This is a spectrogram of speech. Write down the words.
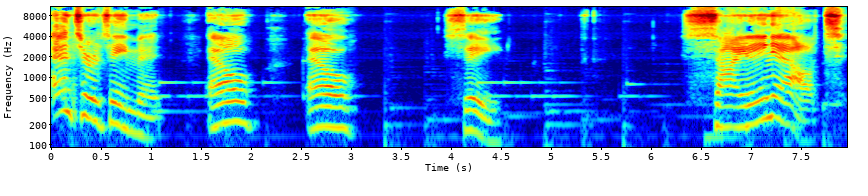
Entertainment. LLC. Signing out.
